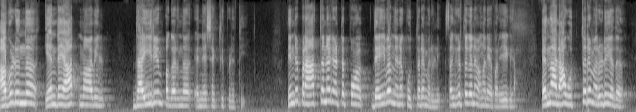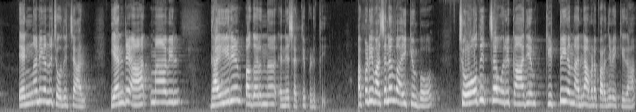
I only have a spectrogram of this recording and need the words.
അവിടുന്ന് എന്റെ ആത്മാവിൽ ധൈര്യം പകർന്ന് എന്നെ ശക്തിപ്പെടുത്തി. നിന്റെ പ്രാർത്ഥന കേട്ടപ്പോൾ ദൈവം നിനക്ക് ഉത്തരം അരുളി. സങ്കീർത്തകനും അങ്ങനെയാ പറയുക. എന്നാൽ ആ ഉത്തരം അരുളിയത് എങ്ങനെയെന്ന് ചോദിച്ചാൽ എന്റെ ആത്മാവിൽ ധൈര്യം പകർന്ന് എന്നെ ശക്തിപ്പെടുത്തി. അപ്പോൾ ഈ വചനം വായിക്കുമ്പോൾ ചോദിച്ച ഒരു കാര്യം കിട്ടി എന്നല്ല അവിടെ പറഞ്ഞു വെക്കുക.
